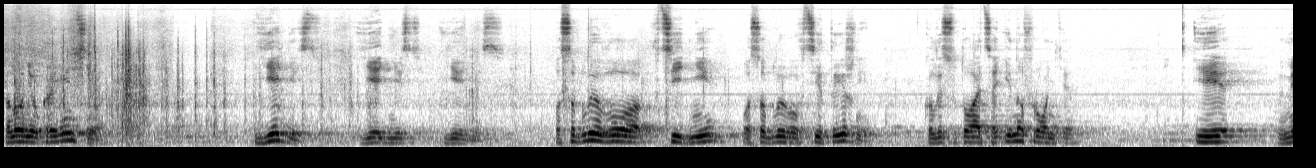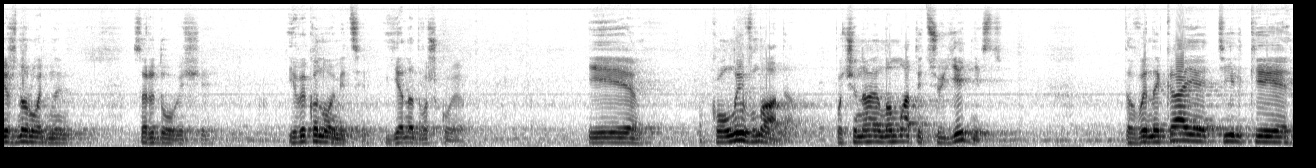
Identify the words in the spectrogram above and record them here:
шановні українці, єдність, єдність, єдність. Особливо в ці дні, особливо в ці тижні, коли ситуація і на фронті, і в міжнародному середовищі, і в економіці є надважкою. І коли влада починає ламати цю єдність, то виникає тільки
